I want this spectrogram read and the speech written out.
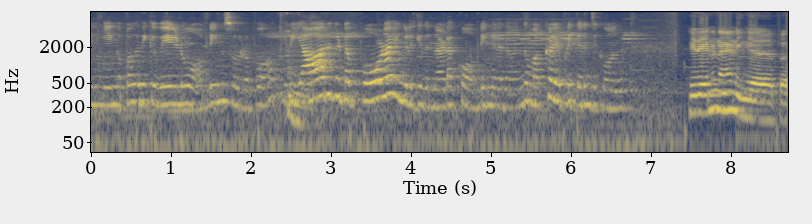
இது எங்க பகுதிக்கு வேணும் அப்படின்னு சொல்றப்போ இது யாருக்கிட்ட போனா எங்களுக்கு இது நடக்கும் அப்படிங்கறத வந்து மக்கள் எப்படி தெரிஞ்சுக்குவாங்க? இது என்னென்னா நீங்கள் இப்போ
